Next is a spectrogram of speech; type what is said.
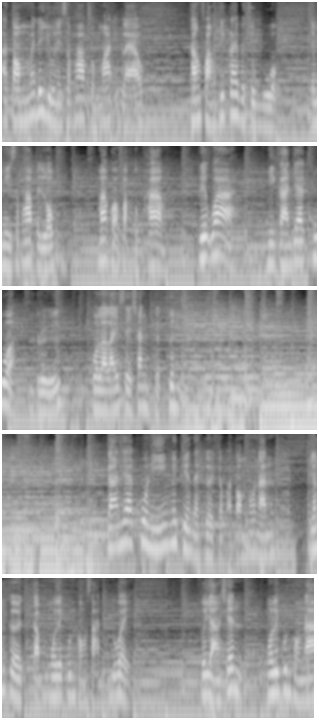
อะตอมไม่ได้อยู่ในสภาพสมมาตรอีกแล้ว ทางฝั่งที่ใกล้ประจุบวก จะมีสภาพเป็นลบมากกว่าฝั่งตรงข้าม เรียกว่ามีการแยกขั้วหรือ polarization เกิดขึ้น การแยกขั้วนี้ไม่เพียงแต่เกิดกับอะตอมเท่านั้น ยังเกิดกับโมเลกุลของสารอีกด้วย ตัวอย่างเช่น โมเลกุลของน้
